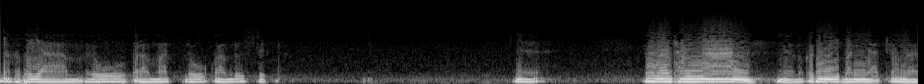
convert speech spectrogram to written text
แล้วก็พยายามรู้ประมัดรู้ความรู้สึกเนี่ยเวลาทำงานเนี่ยมันก็ต้องมีบัญญัติเข้ามา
